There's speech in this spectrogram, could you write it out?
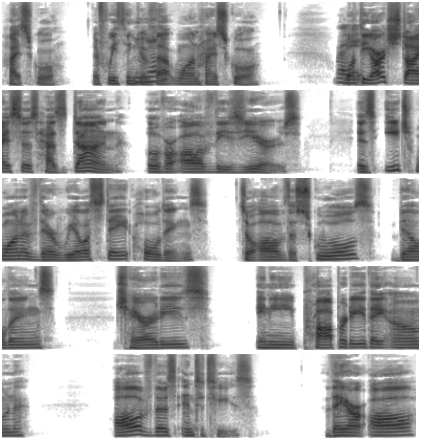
High School, if we think Mhm. of that one high school, Right. what the Archdiocese has done over all of these years is each one of their real estate holdings, so all of the schools, buildings, charities, any property they own, all of those entities, they are all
